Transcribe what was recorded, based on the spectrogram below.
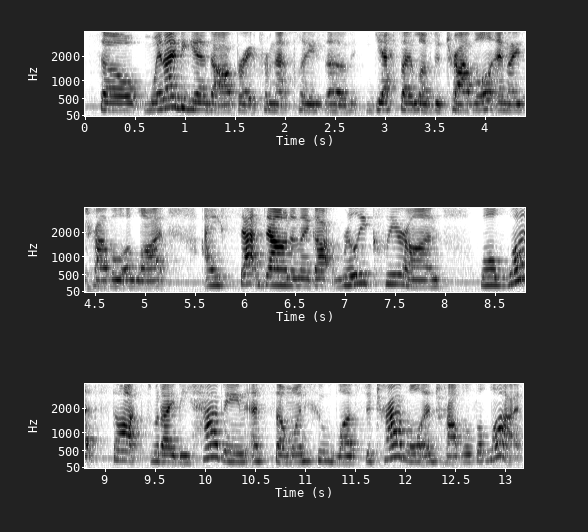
So when I began to operate from that place of, yes, I love to travel and I travel a lot, I sat down and I got really clear on, well, what thoughts would I be having as someone who loves to travel and travels a lot?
